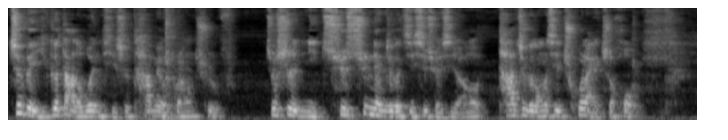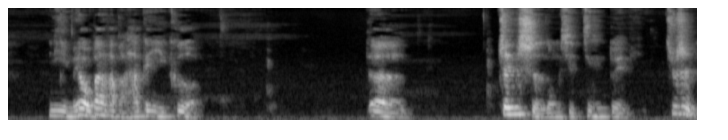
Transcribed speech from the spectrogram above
这个一个大的问题是它没有 ground truth，就是你去训练这个机器学习，然后它这个东西出来之后，你没有办法把它跟一个呃真实的东西进行对比，就是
